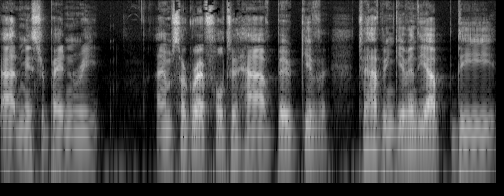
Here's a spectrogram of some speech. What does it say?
at Mr. Peyton Reed, I am so grateful to have been given to have been given the up the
